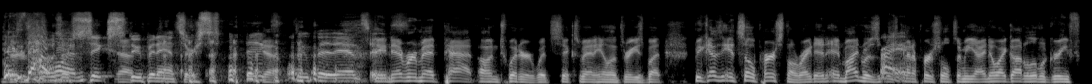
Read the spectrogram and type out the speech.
There's, There's that Those are one. six Yeah. stupid answers. Six Yeah. stupid answers. They never met Pat on Twitter with six Van Halen threes, but because it's so personal, right? And, and mine was, was kind of personal to me. I know I got a little grief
